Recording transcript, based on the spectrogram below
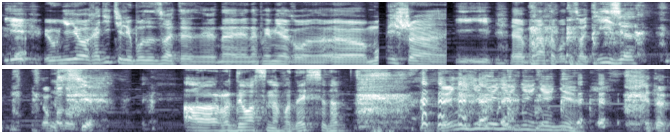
И, у нее родители будут звать, э, например, э, Мойша, и э, брата будут звать Изя. И а родилась она в Одессе, да? Да не-не-не-не-не-не. Это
